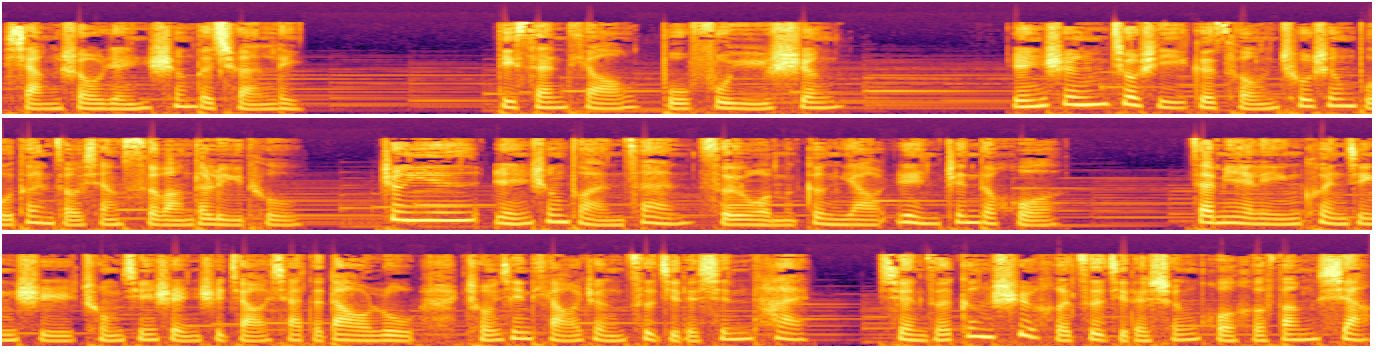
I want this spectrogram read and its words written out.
享受人生的权利。第三条，不负余生。人生就是一个从出生不断走向死亡的旅途。正因人生短暂，所以我们更要认真的活，在面临困境时，重新审视脚下的道路，重新调整自己的心态，选择更适合自己的生活和方向。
